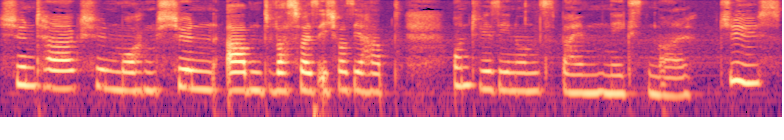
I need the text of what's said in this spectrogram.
schönen Tag, schönen Morgen, schönen Abend, was weiß ich, was ihr habt. Und wir sehen uns beim nächsten Mal. Tschüss.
